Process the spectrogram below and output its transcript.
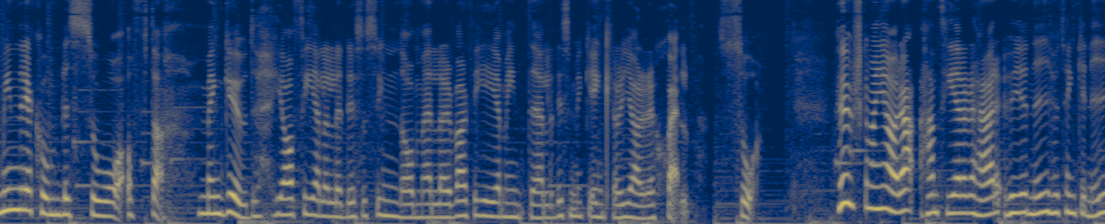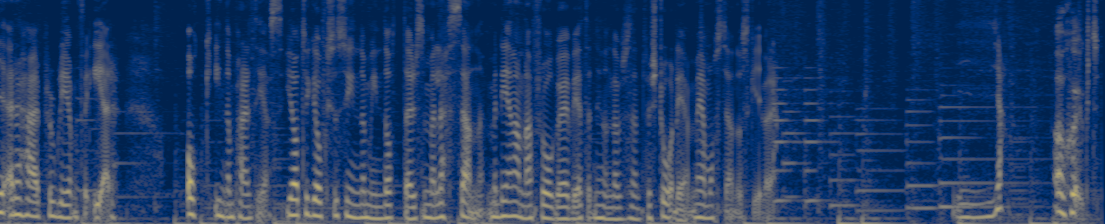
Min reaktion blir så ofta, men gud, jag har fel eller det är så synd om eller varför ger jag mig inte eller det är så mycket enklare att göra det själv. Så. Hur ska man göra? Hantera det här? Hur gör ni? Hur tänker ni? Är det här problem för er? Och inom parentes, jag tycker också synd om min dotter som är ledsen, men det är en annan fråga och jag vet att ni 100% förstår det, men jag måste ändå skriva det. Ja. Ja, sjukt.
